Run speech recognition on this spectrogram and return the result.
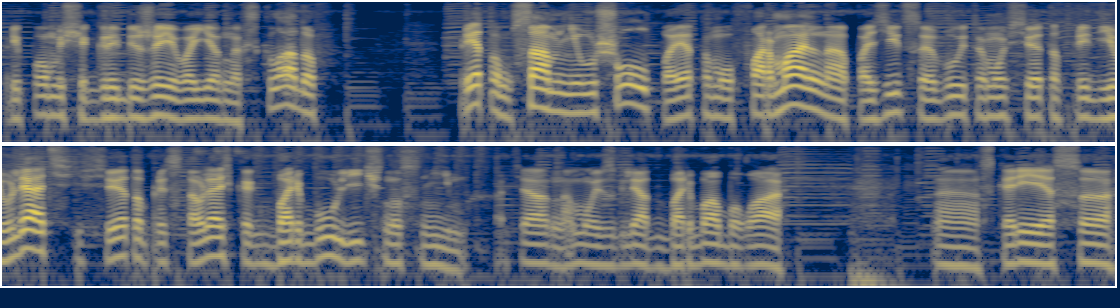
при помощи грабежей военных складов. При этом сам не ушел, поэтому формально оппозиция будет ему все это предъявлять и все это представлять как борьбу лично с ним. Хотя, на мой взгляд, борьба была э, скорее с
